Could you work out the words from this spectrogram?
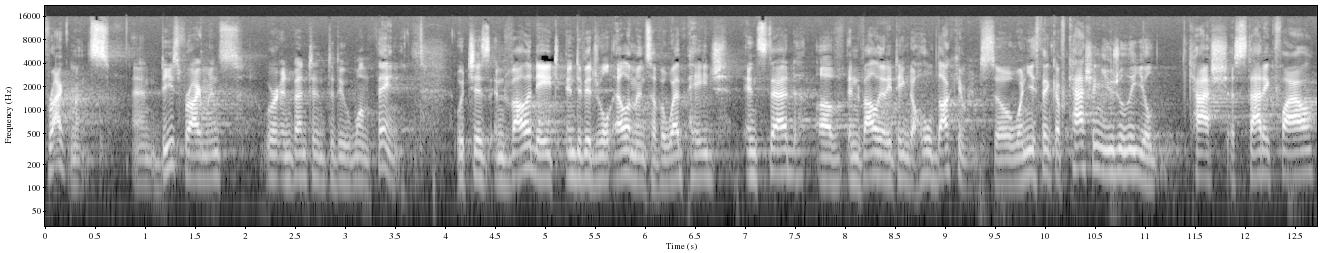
fragments. And these fragments were invented to do one thing, which is invalidate individual elements of a web page instead of invalidating the whole document. So when you think of caching, usually you'll cache a static file,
